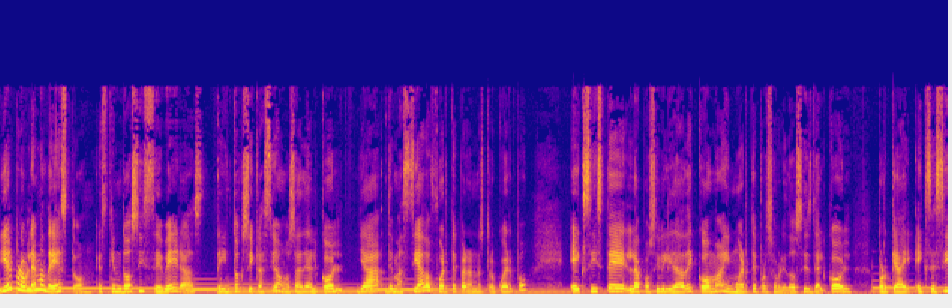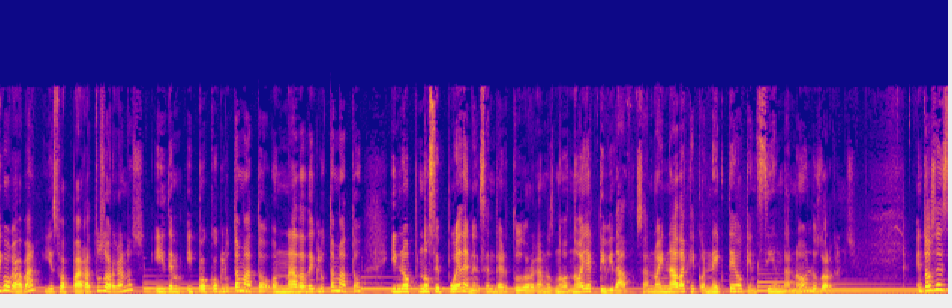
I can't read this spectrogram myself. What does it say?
Y el problema de esto es que en dosis severas de intoxicación, o sea, de alcohol ya demasiado fuerte para nuestro cuerpo, existe la posibilidad de coma y muerte por sobredosis de alcohol, porque hay excesivo GABA y eso apaga tus órganos y, poco glutamato o nada de glutamato y no, no se pueden encender tus órganos, no, no hay actividad, o sea, no hay nada que conecte o que encienda ¿no? los órganos. Entonces,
